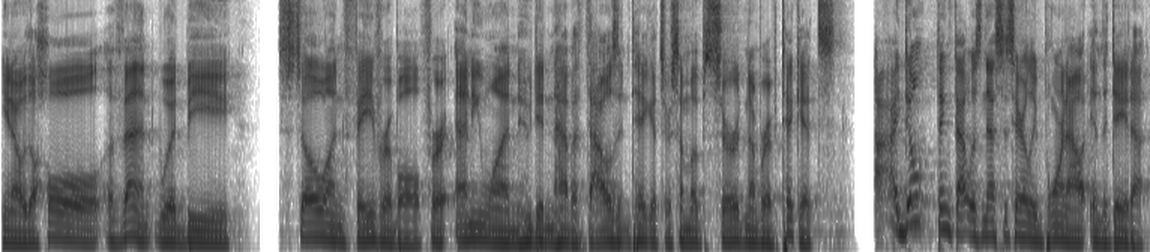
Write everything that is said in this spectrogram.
you know the whole event would be so unfavorable for anyone who didn't have a thousand tickets or some absurd number of tickets. I don't think that was necessarily borne out in the data.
